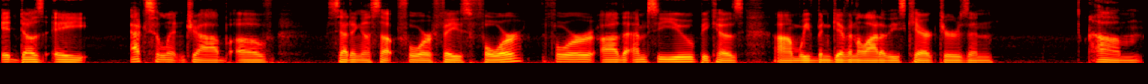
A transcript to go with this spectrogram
it does a excellent job of setting us up for phase four for uh, the MCU because um, we've been given a lot of these characters and um,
